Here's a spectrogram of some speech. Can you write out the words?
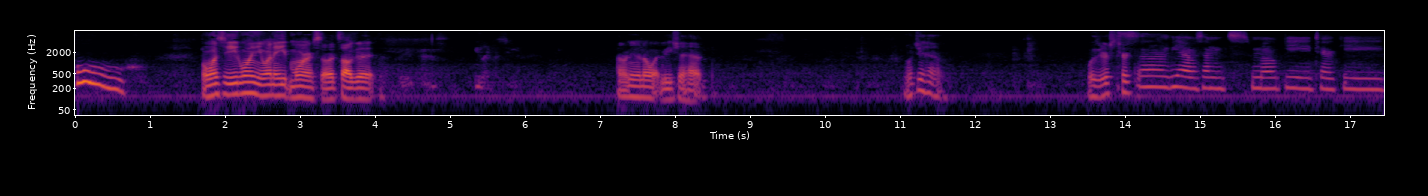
Whoo. But once you eat one, you want to eat more, so it's all good. You like to see it. I don't even know what Leisha had. What'd you have? Was yours turkey? Some, yeah, was some smoky turkey.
